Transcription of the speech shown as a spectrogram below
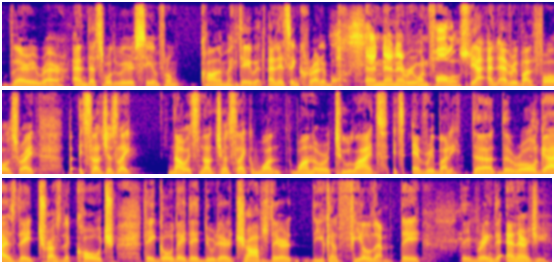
very rare, and that's what we're seeing from Connor McDavid, and it's incredible. And then everyone follows. Yeah, and everybody follows, right? But it's not just like now it's not just like one one or two lines. It's everybody. The the role guys, they trust the coach. They go there, they do their jobs. They're you can feel them. They they bring the energy.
